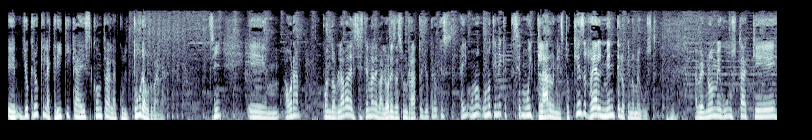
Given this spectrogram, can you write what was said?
Eh, yo creo que la crítica es contra la cultura urbana. ¿Sí? Eh, ahora, cuando hablaba del sistema de valores hace un rato, yo creo que es, hay, uno, uno tiene que ser muy claro en esto. ¿Qué es realmente lo que no me gusta? A ver, no me gusta que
